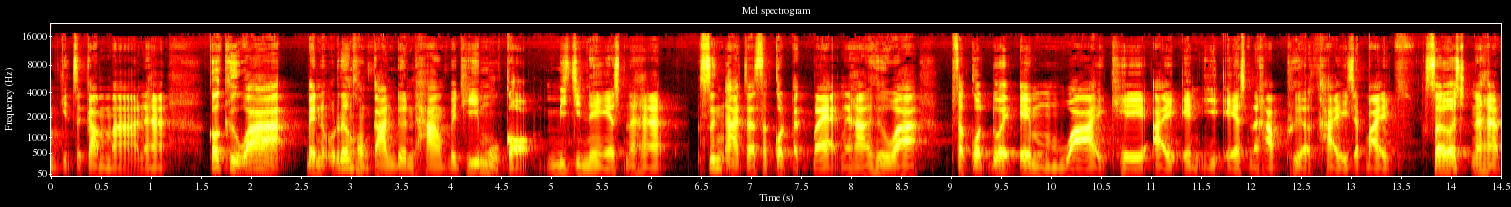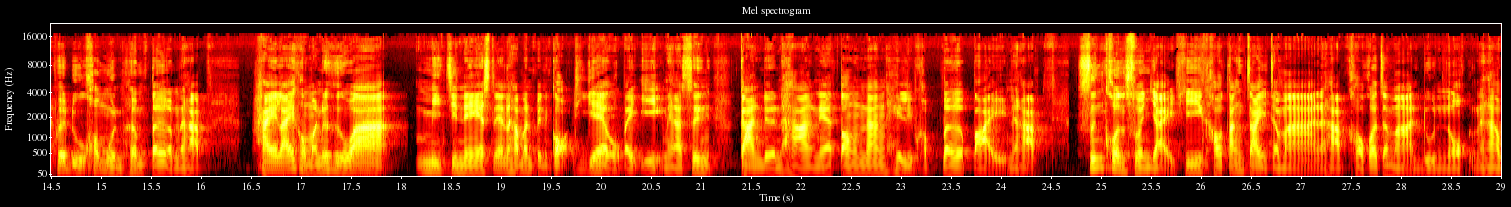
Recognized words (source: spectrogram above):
ำกิจกรรมมานะฮะก็คือว่าเป็นเรื่องของการเดินทางไปที่หมู่เกาะมิจิเนสนะฮะซึ่งอาจจะสะกดแปลกๆนะฮะคือว่าสะกดด้วย M Y K I N E S นะครับเผื่อใครจะไป search นะฮะเพื่อดูข้อมูลเพิ่มเติมนะครับไฮไลท์ของมันก็คือว่า มิจิเนสเนี่ยนะครับมันเป็นเกาะที่แยกออกไปอีกนะฮะซึ่งการเดินทางเนี่ยต้องนั่งเฮลิคอปเตอร์ไปนะครับซึ่งคนส่วนใหญ่ที่เขาตั้งใจจะมานะครับเขาก็จะมาดูนกนะครับ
